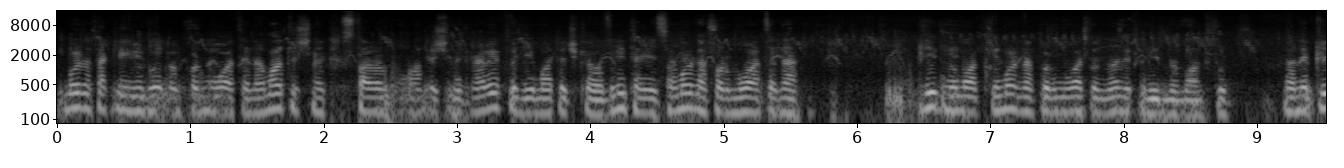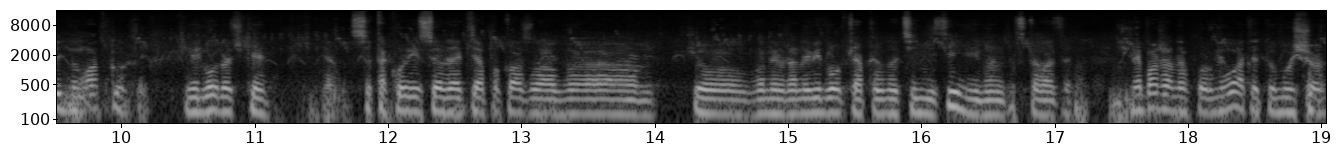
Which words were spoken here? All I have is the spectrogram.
Можна такий відводок формувати на маточник, ставимо маточник на виході, маточка облітається. Можна формувати на плідну матку, можна формувати на неплідну матку. На неплідну матку відводочки з такої сили, як я показував, е, що вони вже не відводки, а повноцінні сім'ї, можна сказати. Не бажано формувати, тому що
